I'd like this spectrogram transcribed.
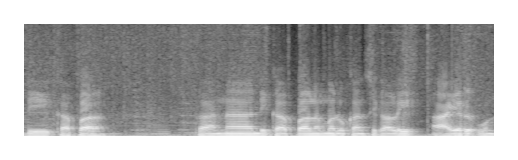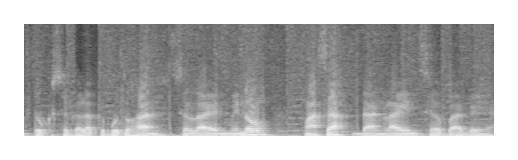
di kapal karena di kapal memerlukan sekali air untuk segala kebutuhan selain minum, masak, dan lain sebagainya.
